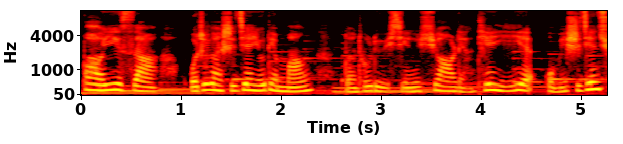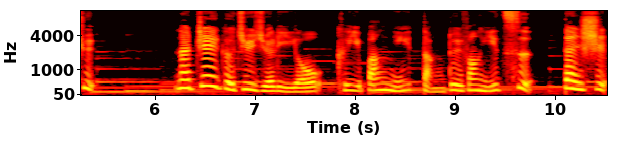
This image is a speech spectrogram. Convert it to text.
不好意思啊，我这段时间有点忙，短途旅行需要两天一夜，我没时间去。”那这个拒绝理由可以帮你挡对方一次，但是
